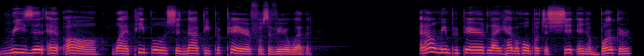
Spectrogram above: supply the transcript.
reason at all why people should not be prepared for severe weather. And I don't mean prepared like have a whole bunch of shit in a bunker.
